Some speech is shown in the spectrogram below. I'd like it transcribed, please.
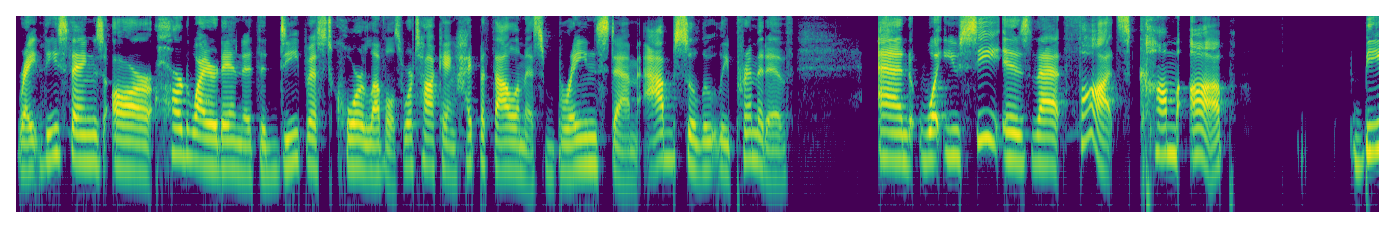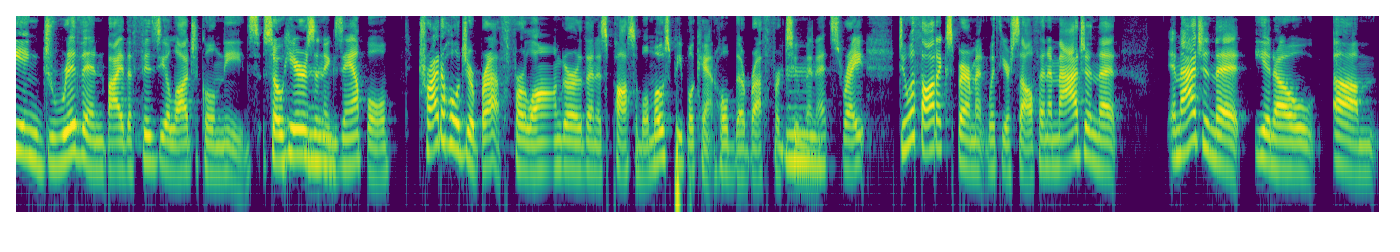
right? These things are hardwired in at the deepest core levels. We're talking hypothalamus, brainstem, absolutely primitive. And what you see is that thoughts come up being driven by the physiological needs. So here's mm. an example try to hold your breath for longer than is possible. Most people can't hold their breath for two mm. minutes, right? Do a thought experiment with yourself and imagine that imagine that you know um,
